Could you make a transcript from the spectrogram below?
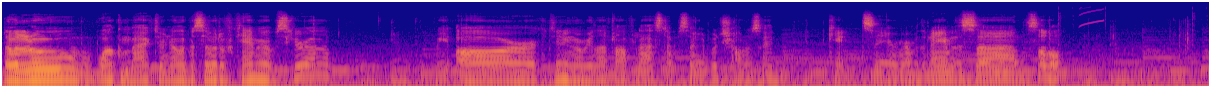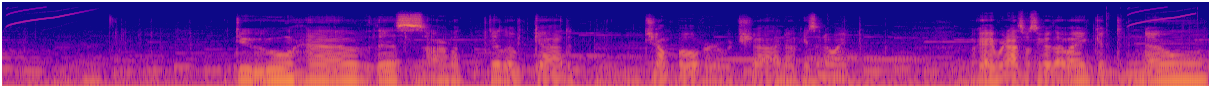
Hello, welcome back to another episode of Camera Obscura. We are continuing where we left off last episode, which honestly I can't say I remember the name of this, uh, this level. We do have this armadillo guy to jump over, which uh, I know he's annoying. Okay, we're not supposed to go that way, good to know.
